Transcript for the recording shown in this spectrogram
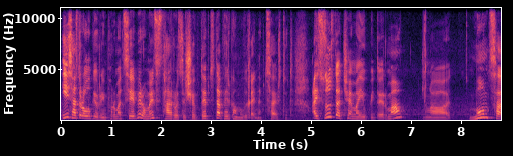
ის ასტროლოგიური ინფორმაციები, რომელიც თაროზე შევდებთ და ვერ გამოვიყენებთ საერთოდ. აი ზუსტად ჩემა იუპიტერმა მომცა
